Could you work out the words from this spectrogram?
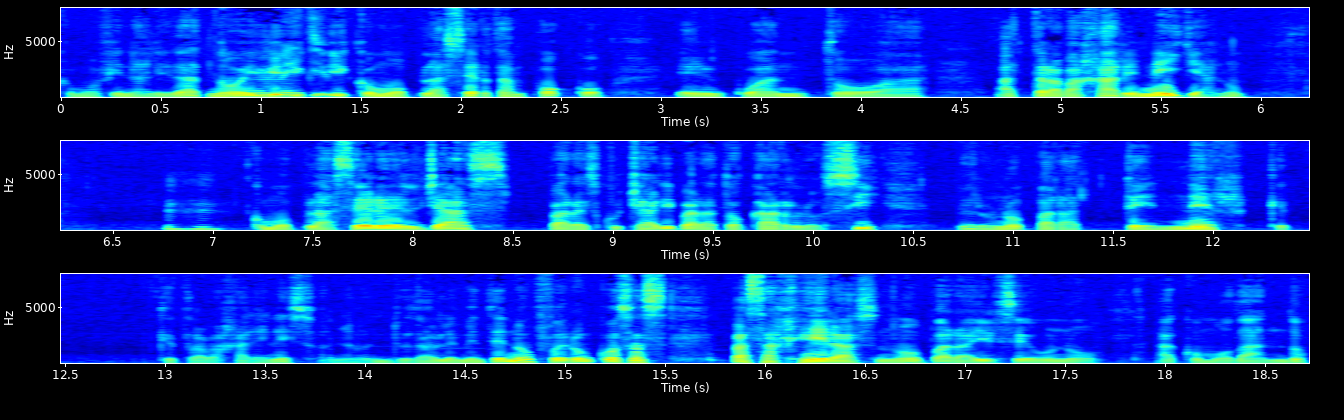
Como finalidad, no. y como placer tampoco en cuanto a a trabajar en ella, ¿no? Como placer el jazz para escuchar y para tocarlo, sí, pero no para tener que, trabajar en eso, ¿no? Indudablemente no, fueron cosas pasajeras, ¿no? Para irse uno acomodando.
